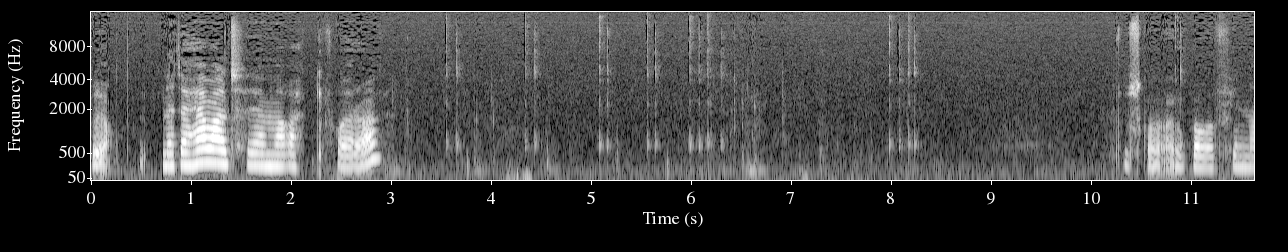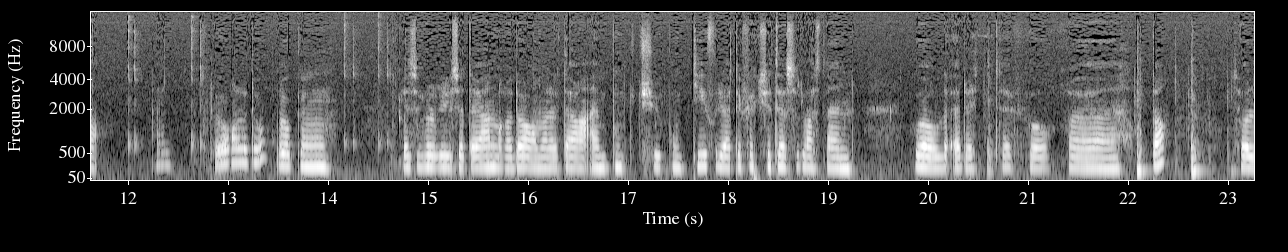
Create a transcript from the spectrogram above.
Så ja. Dette her var alt vi rakk for i dag. Så skal jeg bare finne en dør eller to. Dere vil selvfølgelig sette i andre dører, men dette er 1.7.10 fordi at jeg fikk ikke til å laste en World Edit for uh, 8. Så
